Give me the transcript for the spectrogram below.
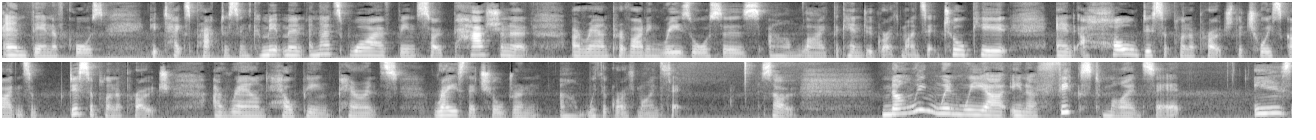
And then, of course, it takes practice and commitment, and that's why I've been so passionate around providing resources um, like the Can Do Growth Mindset Toolkit and a whole discipline approach, the choice guidance discipline approach around helping parents raise their children um, with a growth mindset. So, knowing when we are in a fixed mindset is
